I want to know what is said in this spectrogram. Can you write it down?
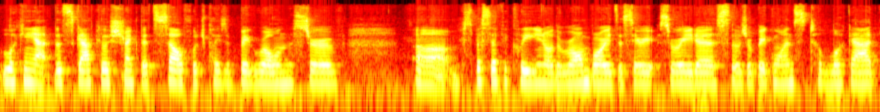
looking at the scapular strength itself, which plays a big role in the serve. Um, specifically, you know, the rhomboids, the serratus, those are big ones to look at.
